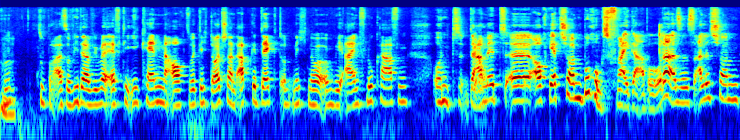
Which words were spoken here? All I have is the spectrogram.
Mhm. Super, also wieder, wie wir FDI kennen, auch wirklich Deutschland abgedeckt und nicht nur irgendwie ein Flughafen und damit Genau. äh, auch jetzt schon Buchungsfreigabe, oder? Also ist alles schon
